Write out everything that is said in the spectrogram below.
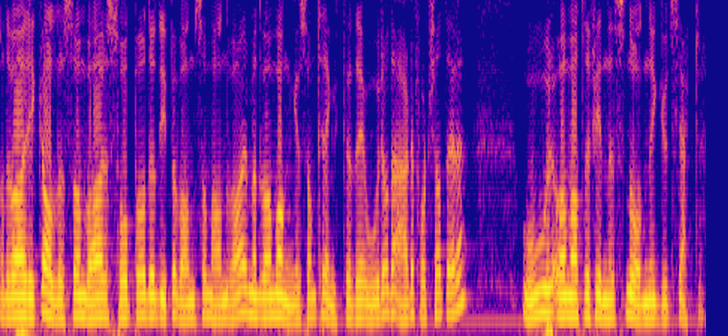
Og det var ikke alle som var så på det dype vann som han var, men det var mange som trengte det ordet, og det er det fortsatt, dere. Ord om at det finnes nåden i Guds hjerte.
